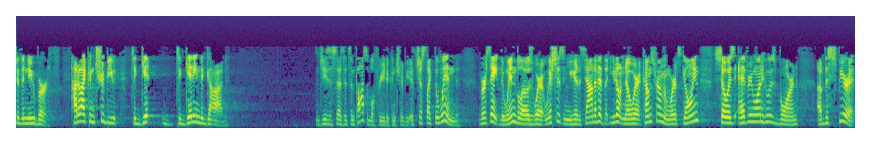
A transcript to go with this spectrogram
to the new birth? How do I contribute to, get, to getting to God? And Jesus says it's impossible for you to contribute. It's just like the wind. Verse 8 The wind blows where it wishes, and you hear the sound of it, but you don't know where it comes from and where it's going. So is everyone who is born of the Spirit.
